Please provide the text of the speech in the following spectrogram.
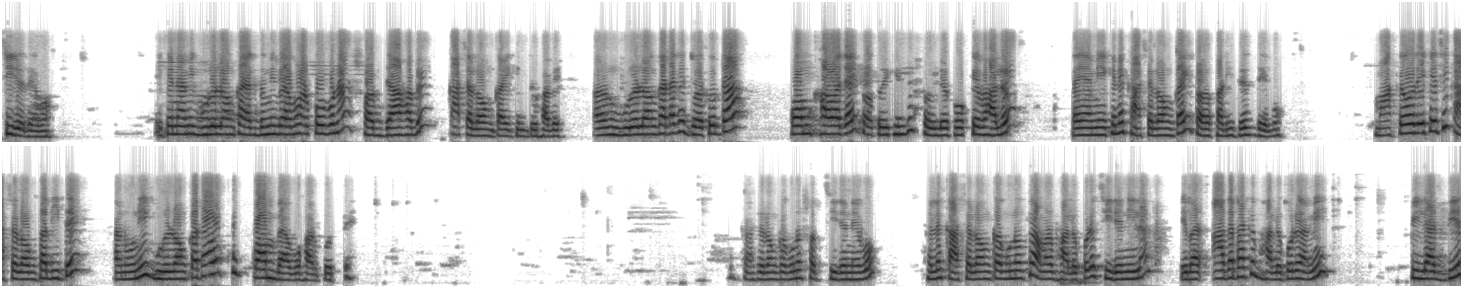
চিড়ে দেব। এখানে আমি গুঁড়ো লঙ্কা একদমই ব্যবহার করব না, সব যা হবে কাঁচা লঙ্কাই কিন্তু হবে। কারণ গুঁড়ো লঙ্কাটাকে যতটা কম খাওয়া যায়, ততই কিন্তু শরীরের পক্ষে ভালো। তাই আমি এখানে কাঁচা লঙ্কাই তরকারিতে দেব। মাকেও দেখেছি কাঁচা লঙ্কা দিতে, কারণ উনি গুঁড়ো লঙ্কাটাও খুব কম ব্যবহার করতে। কাঁচা লঙ্কাগুলো সব চিড়ে নেব। তাহলে কাঁচা লঙ্কাগুলোকে আমার ভালো করে চিড়ে নিলাম। এবার আদাটাকে ভালো করে আমি পিলার দিয়ে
